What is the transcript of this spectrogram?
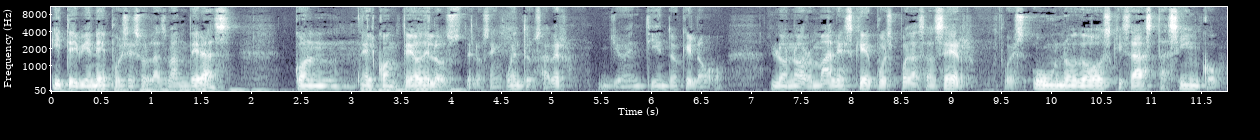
y, te viene, pues eso, las banderas con el conteo de los, de los encuentros. A ver, yo entiendo que lo, lo normal es que pues puedas hacer pues uno, dos, quizás hasta cinco,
